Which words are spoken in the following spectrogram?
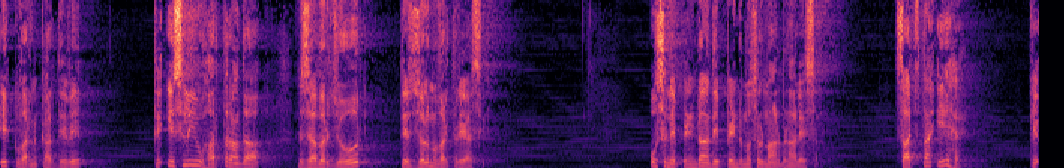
ਇੱਕ ਵਰਨ ਕਰ ਦੇਵੇ ਤੇ ਇਸ ਲਈ ਉਹ ਹਰ ਤਰ੍ਹਾਂ ਦਾ ਜ਼ਬਰ ਜ਼ੋਰ ਤੇ ਜ਼ੁਲਮ ਵਰਤ ਰਿਹਾ ਸੀ। ਉਸ ਨੇ ਪਿੰਡਾਂ ਦੇ ਪਿੰਡ ਮੁਸਲਮਾਨ ਬਣਾ ਲਏ ਸਨ। ਸੱਚ ਤਾਂ ਇਹ ਹੈ ਕਿ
